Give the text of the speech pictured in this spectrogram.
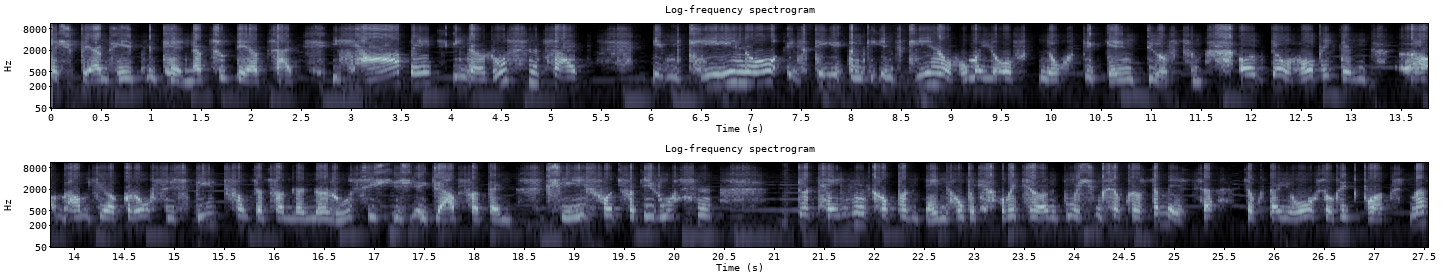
einsperren hätten können zu der Zeit. Ich habe in der Russenzeit im Kino, ins, ins Kino haben wir ja oft Nacht gehen dürfen. Und da habe ich den, haben sie ein großes Bild von, der, von den russischen, ich glaube von dem Chef von die Russen dort hängen gehabt. Und den habe ich, hab ich zu einem Burschen gesagt, hast du ein Messer? Sagt er, ja, sag ich, packst du mir's?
